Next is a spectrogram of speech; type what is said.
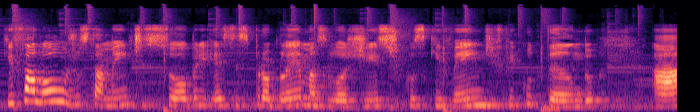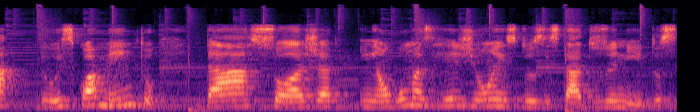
que falou justamente sobre esses problemas logísticos que vêm dificultando a, o escoamento da soja em algumas regiões dos Estados Unidos.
